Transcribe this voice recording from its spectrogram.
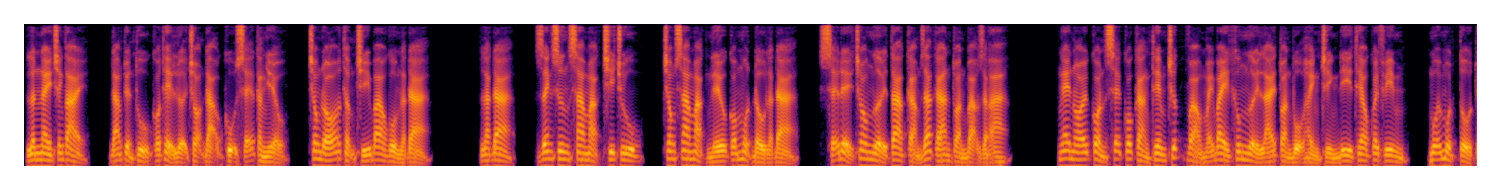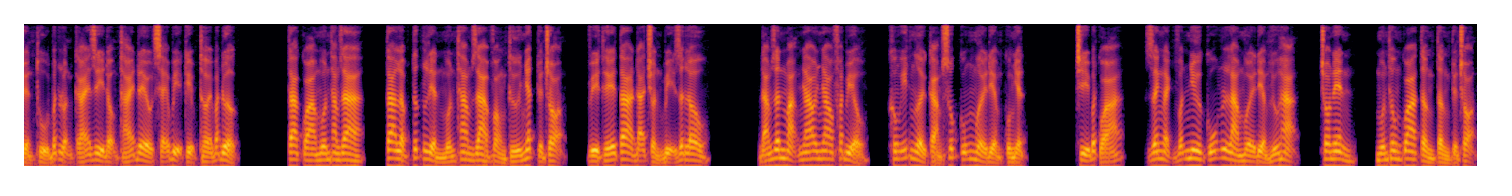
Lần này tranh tài đám tuyển thủ có thể lựa chọn đạo cụ sẽ càng nhiều, trong đó thậm chí bao gồm lạc đà. Lạc đà, danh sưng sa mạc chi chu, trong sa mạc nếu có một đầu lạc đà, sẽ để cho người ta cảm giác an toàn bạo giả a nghe nói còn sẽ có càng thêm chức vào máy bay không người lái toàn bộ hành trình đi theo quay phim, mỗi một tổ tuyển thủ bất luận cái gì động thái đều sẽ bị kịp thời bắt được. Ta quá muốn tham gia, ta lập tức liền muốn tham gia vòng thứ nhất tuyển chọn, vì thế ta đã chuẩn bị rất lâu. Đám dân mạng nhao nhao phát biểu, không ít người cảm xúc cũng mười điểm cùng nhiệt. Chỉ bất quá, danh ngạch vẫn như cũng là mười điểm hữu hạn, cho nên, muốn thông qua tầng tầng tuyển chọn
